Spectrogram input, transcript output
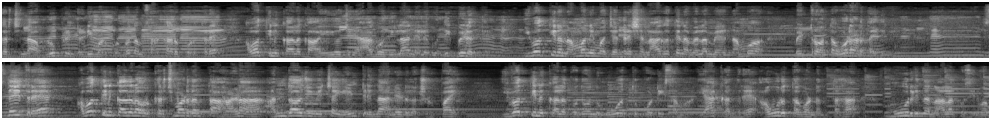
ಖರ್ಚಿಂದ ಆ ಬ್ಲೂ ಪ್ರಿಂಟ್ ರೆಡಿ ಮಾಡ್ಕೊಂಡು ನಮ್ಮ ಸರ್ಕಾರ ಕೊಡ್ತಾರೆ. ಅವತ್ತಿನ ಕಾಲಕ್ಕೆ ಆ ಯೋಜನೆ ಆಗೋದಿಲ್ಲ ನೆಲೆಗುಂದಿಗೆ ಬೀಳುತ್ತೆ. ಇವತ್ತಿನ ನಮ್ಮ ನಿಮ್ಮ ಜನ್ರೇಷನ್ ಆಗುತ್ತೆ. ನಾವೆಲ್ಲ ಮೇ, ನಮ್ಮ ಮೆಟ್ರೋ ಅಂತ ಓಡಾಡ್ತಾ ಇದ್ದೀವಿ ಸ್ನೇಹಿತರೆ, ಅವತ್ತಿನ ಕಾಲದಲ್ಲಿ ಅವ್ರು ಖರ್ಚು ಮಾಡಿದಂಥ ಹಣ ಅಂದಾಜು ವೆಚ್ಚ ಎಂಟರಿಂದ ಹನ್ನೆರಡು ಲಕ್ಷ ರೂಪಾಯಿ. ಇವತ್ತಿನ ಕಾಲಕ್ಕೆ ಒಂದು ಮೂವತ್ತು ಕೋಟಿ ಸಮ. ಯಾಕಂದರೆ ಅವರು ತಗೊಂಡಂತಹ ಮೂರಿಂದ ನಾಲ್ಕು ಸಿನಿಮಾ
